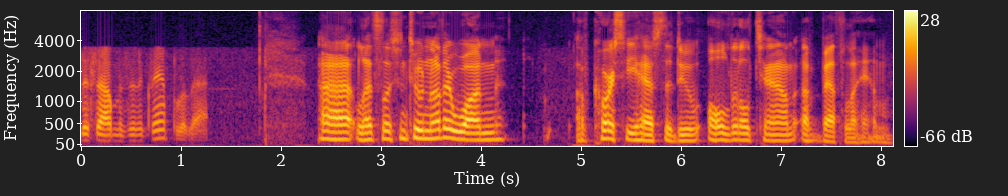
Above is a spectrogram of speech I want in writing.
this album is an example of that. Uh, let's listen to another one. Of course, he has to do Old Little Town of Bethlehem.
